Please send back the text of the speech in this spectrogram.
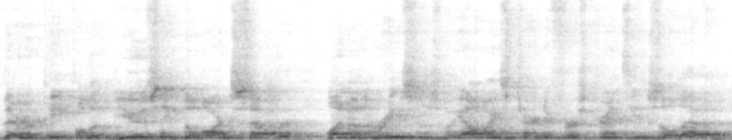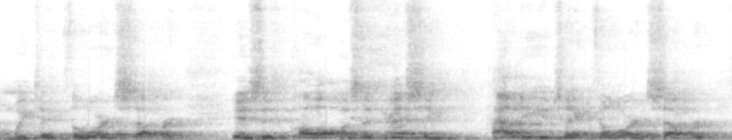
There were people abusing the Lord's Supper. One of the reasons we always turn to 1 Corinthians 11 when we take the Lord's Supper is that Paul was addressing how do you take the Lord's Supper,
